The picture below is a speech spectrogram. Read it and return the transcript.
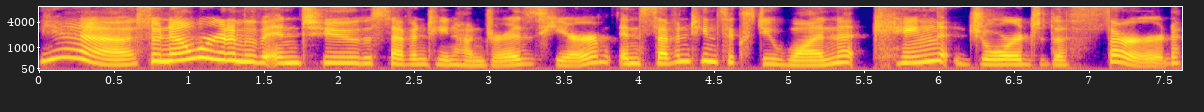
Yeah, so now we're going to move into the 1700s here. In 1761, King George III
